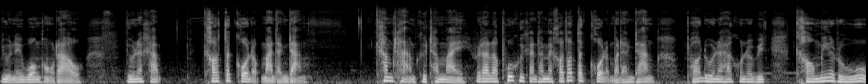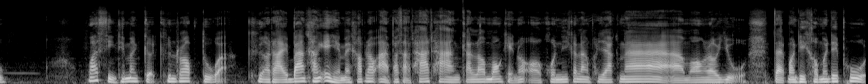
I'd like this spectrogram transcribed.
อยู่ในวงของเรา ดูนะครับเขาตะโกนออกมาดัง ๆคำถามคือทำไม เวลาเราพูดคุยกันทำไมเขาต้องตะโกนออกมาดัง ๆ เพราะดูนะครับคุณรวิทย์เขาไม่รู้ว่าสิ่งที่มันเกิดขึ้นรอบตัว คืออะไรบางครั้งเองเห็นไหมครับเราอ่านภาษาท่าทางกันเรามองเห็นว่าอ๋อคนนี้กำลังพยักหน้าอ่ามองเราอยู่ แต่บางทีเขาไม่ได้พูด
